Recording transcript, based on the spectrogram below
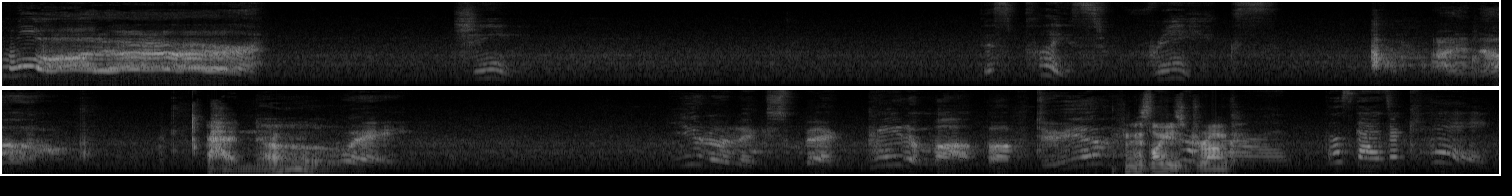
Water! Gee. This place reeks. I know. I know. Wait. You don't expect me to mop up, do you? it's like he's drunk. on. Those guys are cake.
